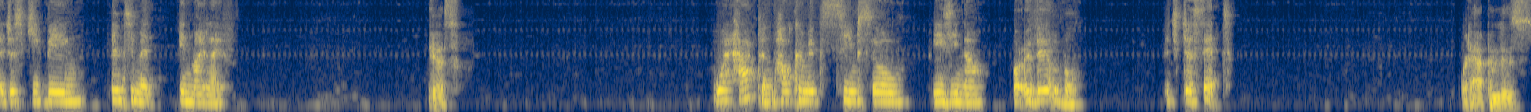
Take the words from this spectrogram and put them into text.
I just keep being intimate in my life. Yes. What happened? How come it seems so easy now or available? It's just it. What happened is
